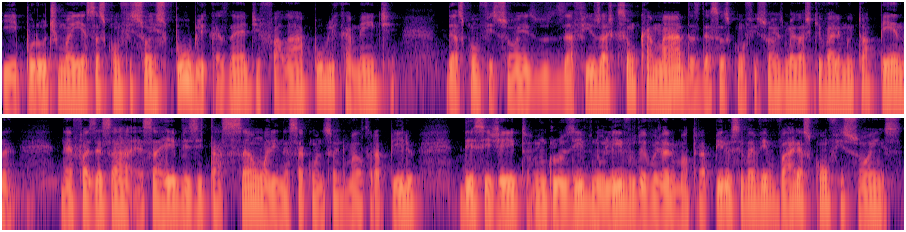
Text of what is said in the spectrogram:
e por último aí essas confissões públicas, né? De falar publicamente das confissões, dos desafios. Acho que são camadas dessas confissões, mas acho que vale muito a pena né, fazer essa, essa revisitação ali nessa condição de maltrapilho desse jeito. Inclusive no livro do Evangelho Maltrapilho você vai ver várias confissões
